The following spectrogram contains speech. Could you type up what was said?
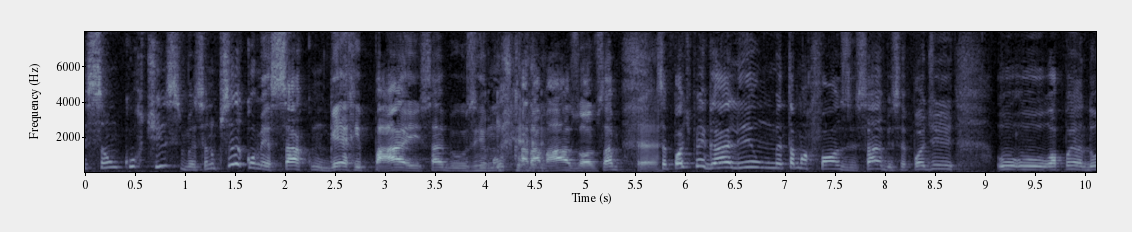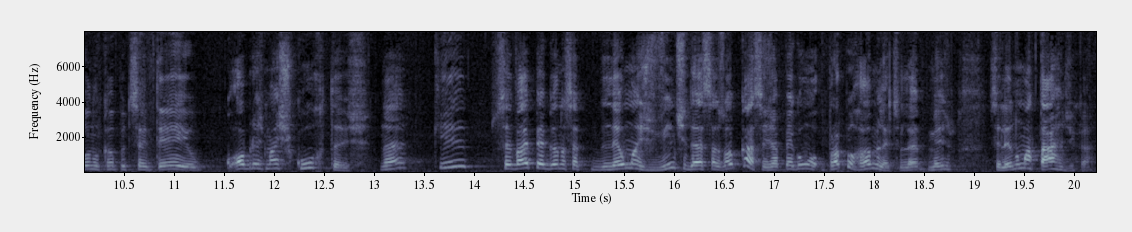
que são curtíssimas. Você não precisa começar com Guerra e Paz, sabe? Os irmãos Karamazov, sabe? É. Você pode pegar ali um Metamorfose, sabe? Você pode... O, o Apanhador no Campo de Centeio, obras mais curtas, né? Que você vai pegando, você lê umas 20 dessas obras, cara, você já pegou o próprio Hamlet, né? mesmo, você lê numa tarde, cara.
